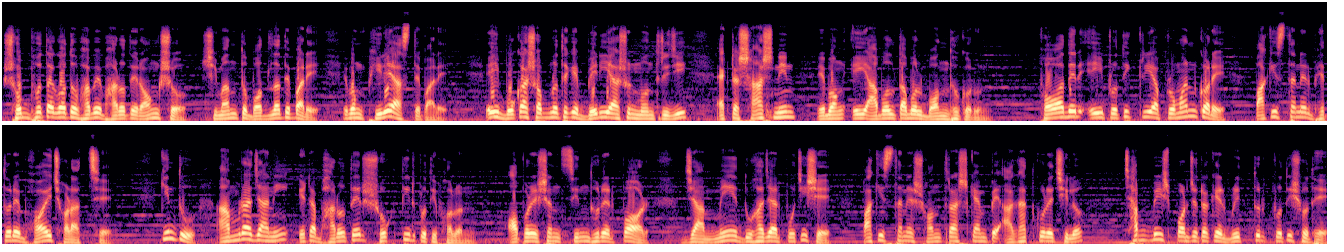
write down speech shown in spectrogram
সভ্যতাগতভাবে ভারতের অংশ সীমান্ত বদলাতে পারে এবং ফিরে আসতে পারে। এই বোকা স্বপ্ন থেকে বেরিয়ে আসুন মন্ত্রীজি, একটা শ্বাস নিন এবং এই আবল তাবল বন্ধ করুন। ফওয়াদের এই প্রতিক্রিয়া প্রমাণ করে পাকিস্তানের ভেতরে ভয় ছড়াচ্ছে। কিন্তু আমরা জানি এটা ভারতের শক্তির প্রতিফলন। অপারেশন সিন্ধুরের পর, যা মে দু হাজার পঁচিশে পাকিস্তানের সন্ত্রাস ক্যাম্পে আঘাত করেছিল ২৬ পর্যটকের মৃত্যুর প্রতিশোধে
